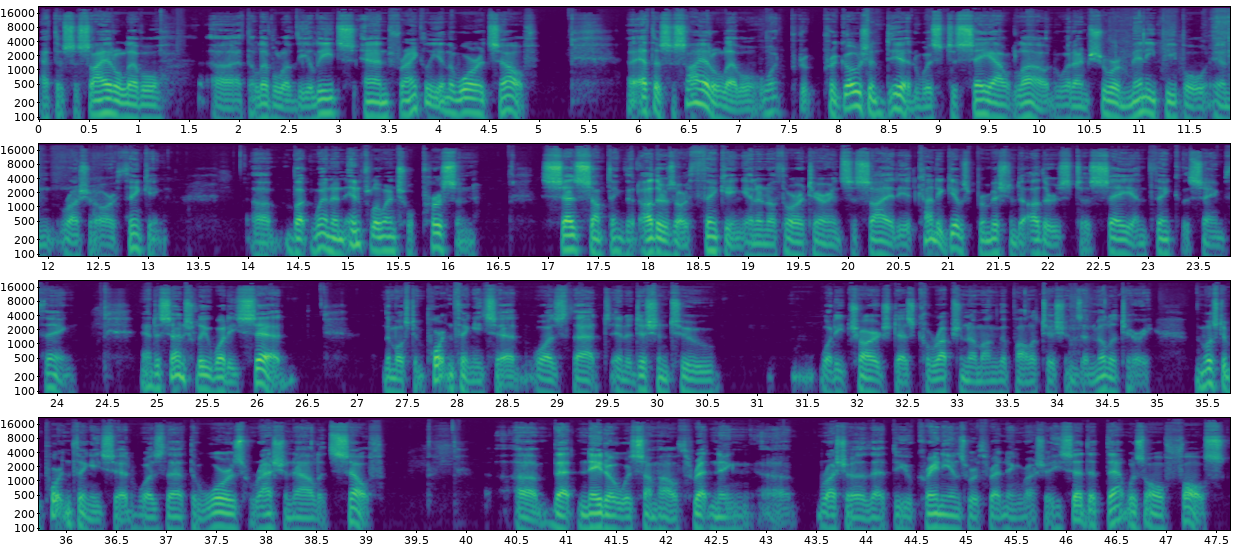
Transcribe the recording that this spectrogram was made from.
at the societal level, uh, at the level of the elites, and frankly, in the war itself. Uh, at the societal level, what Prigozhin did was to say out loud what I'm sure many people in Russia are thinking. Uh, but when an influential person says something that others are thinking in an authoritarian society, it kind of gives permission to others to say and think the same thing. And essentially, what he said, the most important thing he said, was that in addition to what he charged as corruption among the politicians and military, the most important thing he said was that the war's rationale itself, uh, that NATO was somehow threatening uh, Russia, that the Ukrainians were threatening Russia, he said that that was all false.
